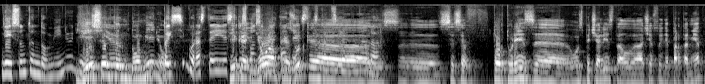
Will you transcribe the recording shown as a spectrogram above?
Ei sunt în domeniu? Deci, Ei sunt uh, în domeniu. Păi sigur, asta este Fiindcă eu am responsabilitatea crezut că instituțiilor. să, să se torturez un specialist al acestui departament,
